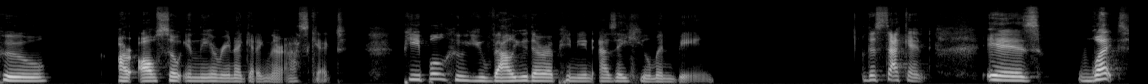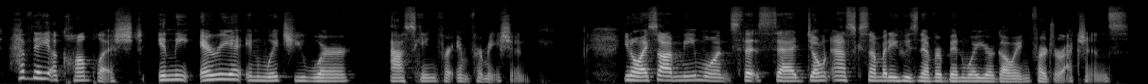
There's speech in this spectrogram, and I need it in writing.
who are also in the arena getting their ass kicked, people who you value their opinion as a human being. The second is what have they accomplished in the area in which you were asking for information? You know, I saw a meme once that said, Don't ask somebody who's never been where you're going for directions.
